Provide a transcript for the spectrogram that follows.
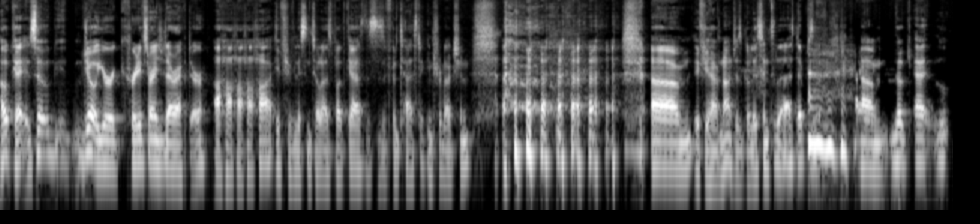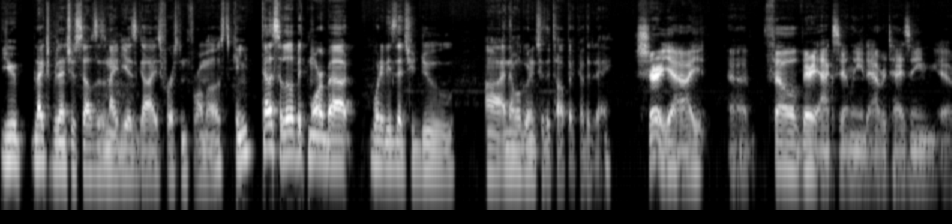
Okay, so Joe, you're a creative strategy director. Ah, ha, ha, ha, ha. If you've listened to our last podcast, this is a fantastic introduction. um, if you have not, just go listen to the last episode. um, look, uh, you like to present yourselves as an ideas guys first and foremost. Can you tell us a little bit more about what it is that you do, uh, and then we'll go into the topic of the day. Sure. Yeah, I uh, fell very accidentally into advertising uh,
